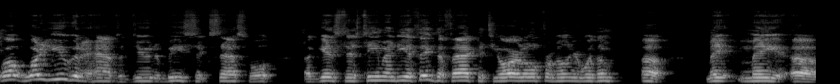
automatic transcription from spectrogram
well, what are you going to have to do to be successful against this team? And do you think the fact that you are a little familiar with them uh, may may uh,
